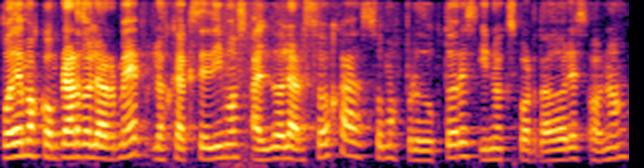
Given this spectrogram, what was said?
¿Podemos comprar dólar MEP los que accedimos al dólar soja? ¿Somos productores y no exportadores o no?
